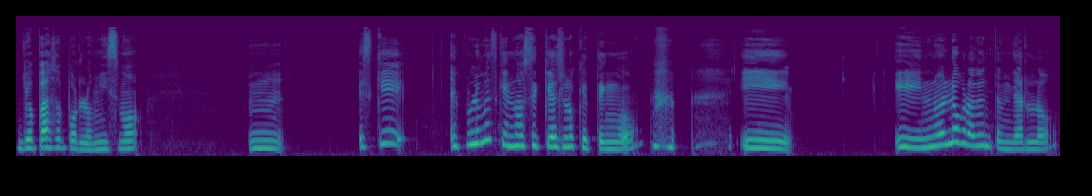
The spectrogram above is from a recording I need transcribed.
Yo paso por lo mismo. Mm, es que el problema es que no sé qué es lo que tengo. y y no he logrado entenderlo.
